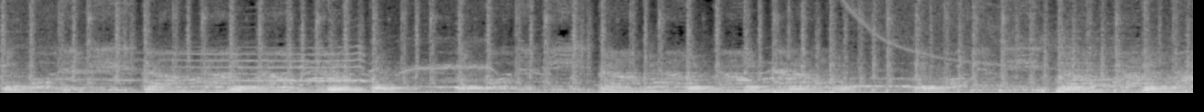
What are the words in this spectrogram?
You're holding me down, down, down, down. You're holding me down, down, down.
